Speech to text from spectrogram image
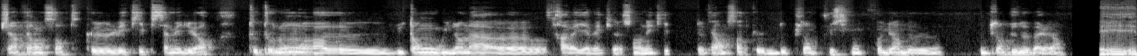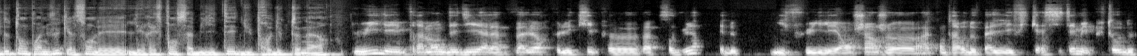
bien faire en sorte que l'équipe s'améliore tout au long euh, du temps où il en a euh, travaillé avec son équipe, de faire en sorte que de plus en plus, ils vont produire de, plus en plus de valeur. Et, de ton point de vue, quelles sont les, responsabilités du product owner? Lui, il est vraiment dédié à la valeur que l'équipe euh, va produire et de il, est en charge, à contrario de pas l'efficacité, mais plutôt de,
